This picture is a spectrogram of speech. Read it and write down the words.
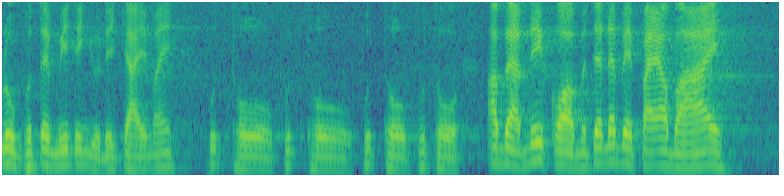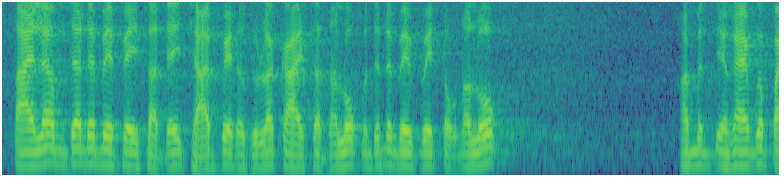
รูปพุทธมิตรยังอยู่ในใจไหมพุทโธ พุทโธ พุทโธ พุทโธเอาแบบนี้ก่อนมันจะได้ไปไปอบาย ตายแล้วมันจะได้ไปไปสัตว์ได้ฉายเป็นอสุรกายสัตว์นรกมันจะได้ไปไปตกนรกมันยังไงก็ไป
